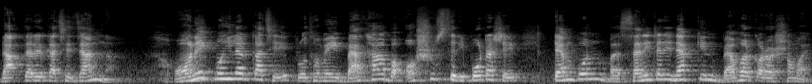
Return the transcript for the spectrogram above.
ডাক্তারের কাছে যান না? অনেক মহিলার কাছে প্রথমেই ব্যথা বা অস্বস্তি রিপোর্ট আসে ট্যাম্পন বা স্যানিটারি ন্যাপকিন ব্যবহার করার সময়।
